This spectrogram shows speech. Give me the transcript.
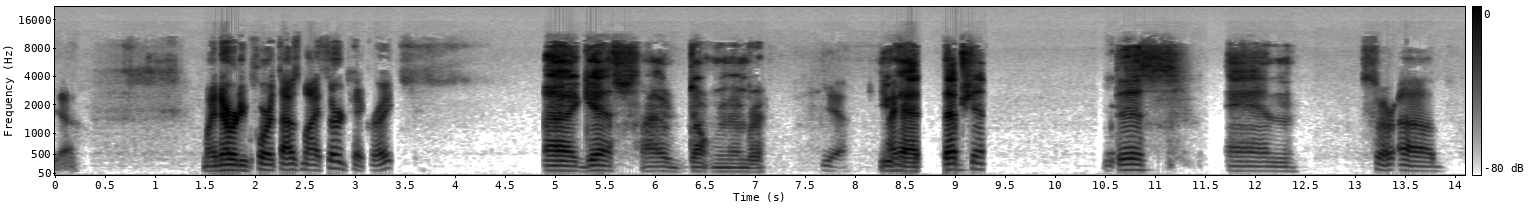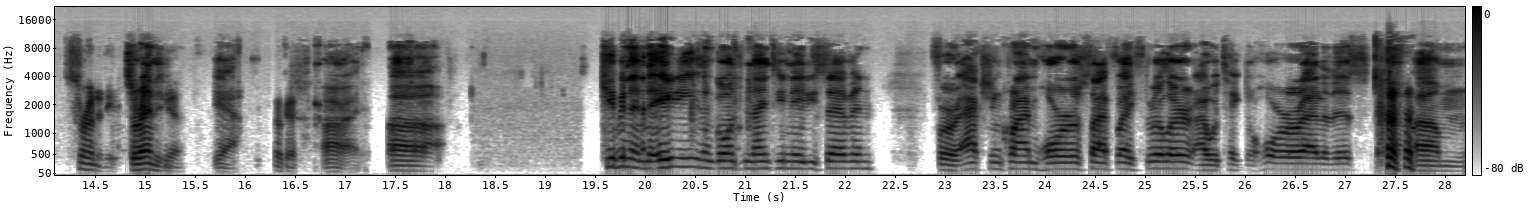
yeah. Minority report that was my third pick right? I guess. I don't remember. Yeah, you I- had Inception, this, and Ser- uh, serenity. Serenity. Yeah. Yeah. Okay. All right. Uh, keeping it in the '80s, I'm going to 1987 for action, crime, horror, sci-fi, thriller. I would take the horror out of this. um,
